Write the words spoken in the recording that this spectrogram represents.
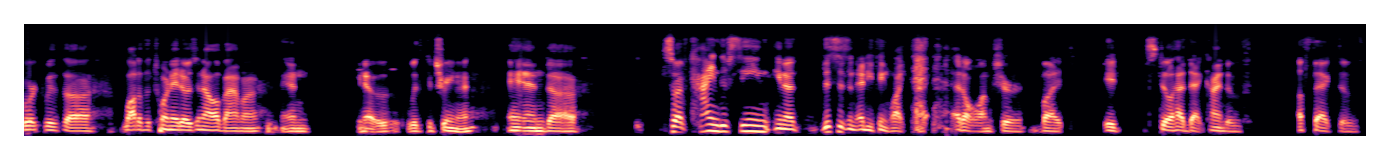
worked with uh, a lot of the tornadoes in Alabama and, you know, with Katrina. And uh, so I've kind of seen, you know, this isn't anything like that at all, I'm sure, but still had that kind of effect of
